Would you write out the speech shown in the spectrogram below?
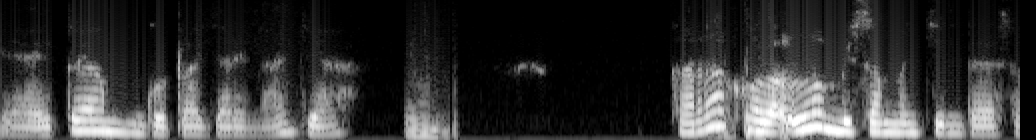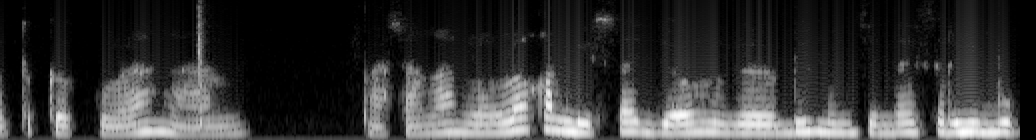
ya itu yang gue pelajarin aja Oh, karena Oke. kalau lo bisa mencintai satu kekurangan pasangan lo lo akan bisa jauh lebih mencintai seribu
